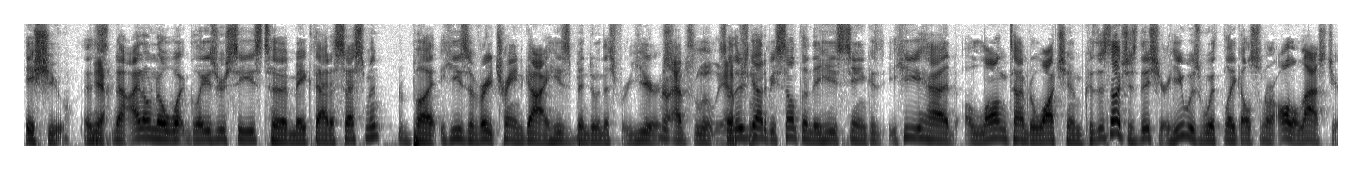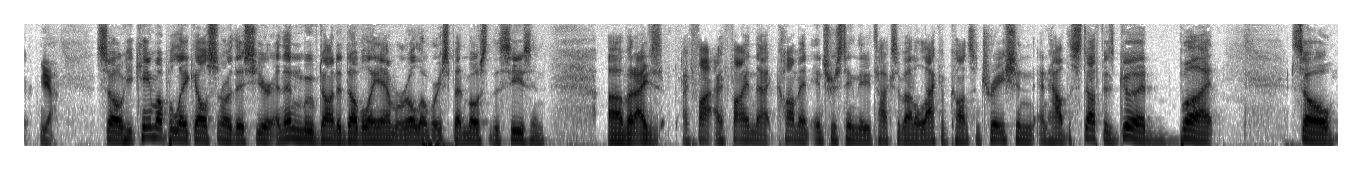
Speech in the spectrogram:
issue. It's- Yeah. Now I don't know what Glaser sees to make that assessment, but he's a very trained guy. He's been doing this for years. No, absolutely, So there's got to be something that he's seeing because he had a long time to watch him. Because it's not just this year. He was with Lake Elsinore all of last year. Yeah. So he came up with Lake Elsinore this year, and then moved on to Double A Amarillo, where he spent most of the season. Uh, but I just I find I find that comment interesting that he talks about a lack of concentration and how the stuff is good, but so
